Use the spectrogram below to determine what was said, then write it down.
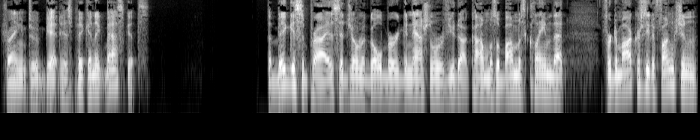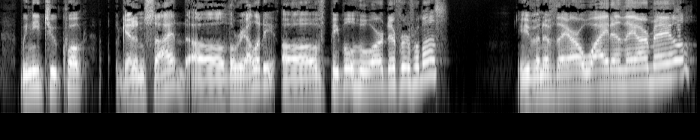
Trying to get his picnic baskets. The biggest surprise, said Jonah Goldberg in NationalReview.com, was Obama's claim that for democracy to function, we need to, quote, get inside uh, the reality of people who are different from us, even if they are white and they are male.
